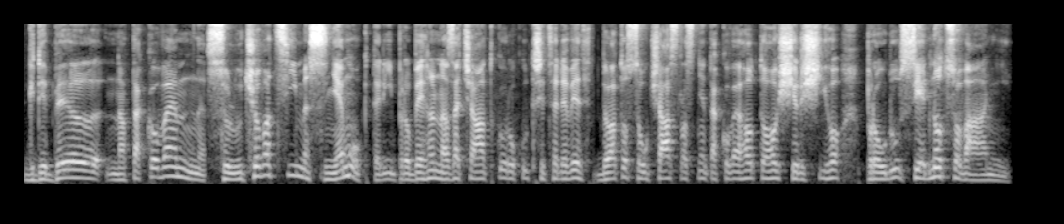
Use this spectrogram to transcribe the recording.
kdy byl na takovém slučovacím sněmu, který proběhl na začátku roku 39. Byla to součást vlastně takového toho širšího proudu sjednocování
